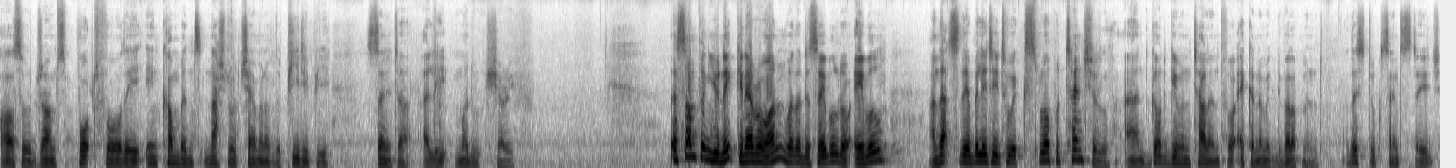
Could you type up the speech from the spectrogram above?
also drummed support for the incumbent national chairman of the PDP, Senator Ali Modu Sheriff. There's something unique in everyone, whether disabled or able, and that's the ability to explore potential and God-given talent for economic development. This took center stage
